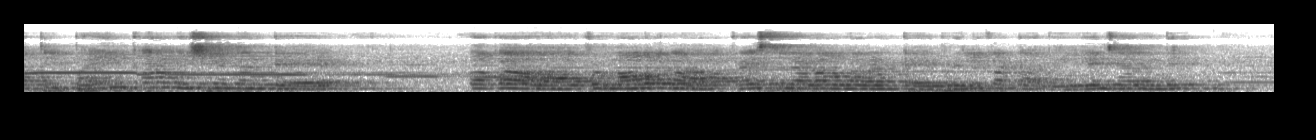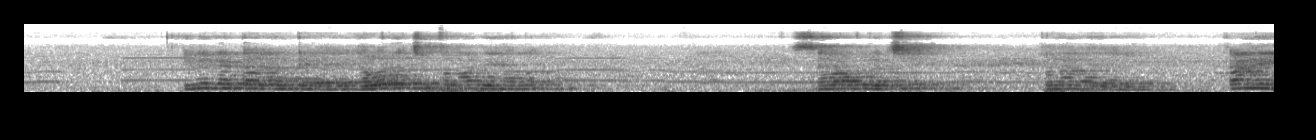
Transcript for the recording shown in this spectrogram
అతి భయంకర విషయం ఏంటంటే ఒక ఇప్పుడు మామూలుగా క్రైస్తవులు ఎలా ఉన్నారంటే ఇప్పుడు ఇల్లు కట్టాలి ఏం చేయాలండి? ఇల్లు కట్టాలంటే ఎవరు వచ్చి పునాది వేయాలా? సేవకులు వచ్చి పునాది వేయాలి. కానీ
